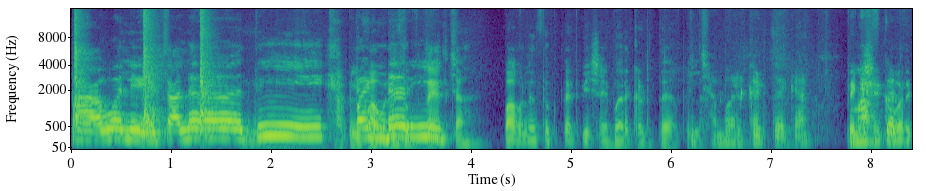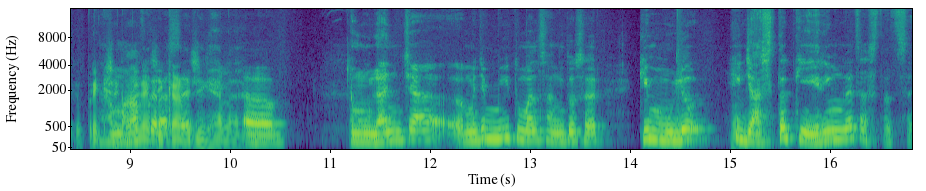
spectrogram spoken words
पावले चालती आपली पावलं पंढरी का? पावलं चुकतायत विषय भरकटतोय आपला. अच्छा भरकटतोय का? प्रेक्षक कर- वर्ग- प्रेक्षक माफ वर्गाची करा, सर. काळजी घ्यायला. हवी. अं, मुलांच्या म्हणजे मी तुम्हाला सांगतो सर की मुलं ही जास्त केअरिंगच असतात सर.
